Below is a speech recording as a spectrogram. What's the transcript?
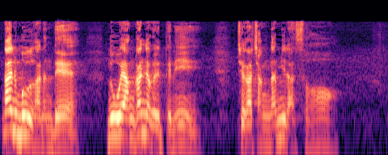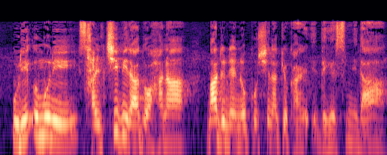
나이는 먹어가는데 너 왜안 갔냐 그랬더니 제가 장남이라서 우리 어머니 살 집이라도 하나 마련해 놓고 신학교 가야 되겠습니다.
